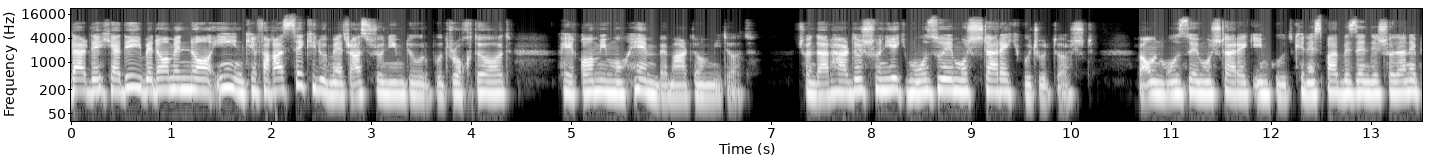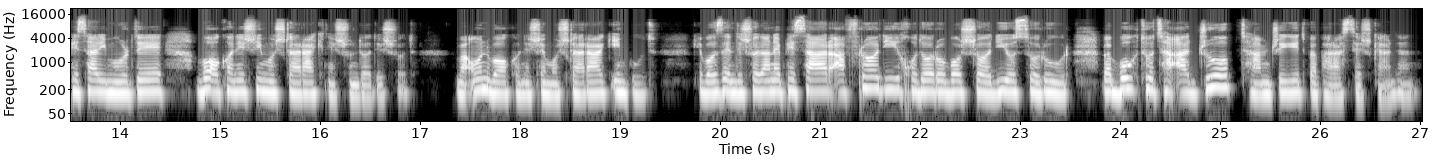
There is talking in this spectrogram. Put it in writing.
در دهکده به نام نائین که فقط سه کیلومتر از شونیم دور بود رخ داد پیغامی مهم به مردم می‌داد چون در هر دوشون یک موضوع مشترک وجود داشت و اون موضوع مشترک این بود که نسبت به زنده شدن پسری مرده واکنشی مشترک نشون داده شد و اون واکنش مشترک این بود که با زنده شدن پسر افرادی خدا رو با شادی و سرور و بحت و تعجب تمجید و پرستش کردند.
